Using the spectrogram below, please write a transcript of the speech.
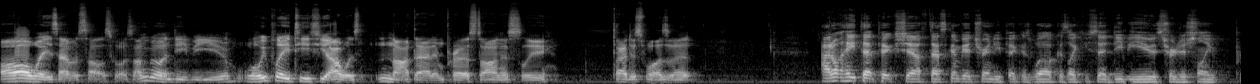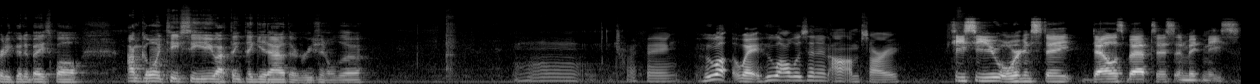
Always have a solid squad. So I'm going DBU. When we played TCU, I was not that impressed, honestly. I just wasn't. I don't hate that pick, Chef. That's going to be a trendy pick as well because, like you said, DBU is traditionally pretty good at baseball. I'm going TCU. I think they get out of their regional though. Mm, I'm trying to think. Who? Wait, who all was in it? Oh, I'm sorry. TCU, Oregon State, Dallas Baptist, and McNeese.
